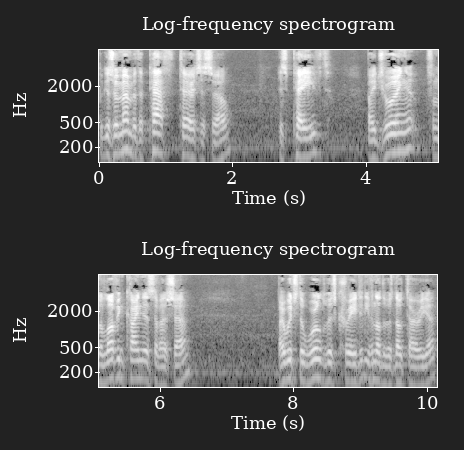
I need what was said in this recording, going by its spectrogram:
Because remember, the path to Eretz Yisrael is paved by drawing from the loving kindness of Hashem, by which the world was created, even though there was no Torah yet.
